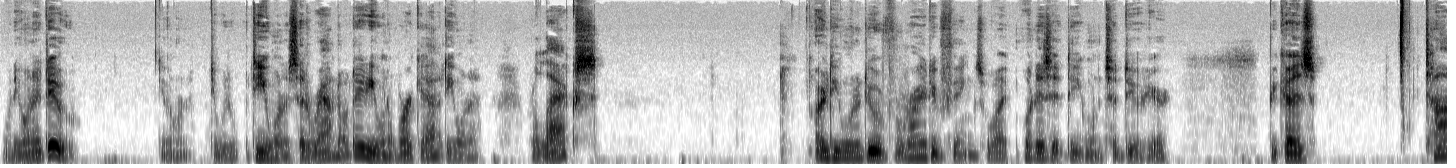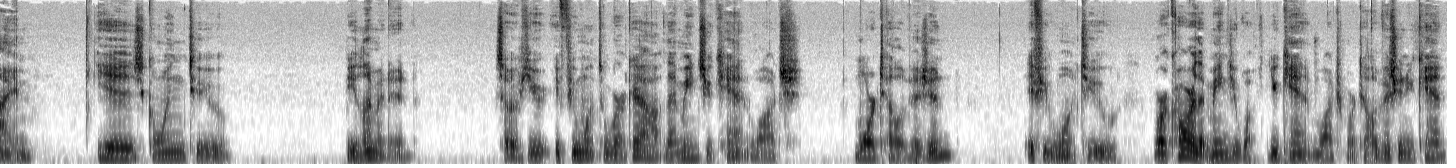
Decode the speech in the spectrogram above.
what do you want to do do you want to do, do you want to sit around all day? Do you want to work out? Do you want to relax? Or do you want to do a variety of things? What what is it that you want to do here? Because time is going to be limited. So if you if you want to work out, that means you can't watch more television. If you want to work hard, that means you you can't watch more television. You can't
